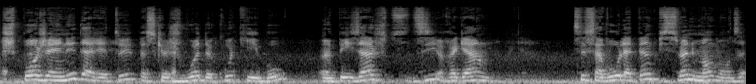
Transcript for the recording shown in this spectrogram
Je suis pas gêné d'arrêter parce que je vois de quoi qui est beau. Un paysage, tu te dis, regarde, tu sais, ça vaut la peine. Puis souvent, le monde vont dire,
